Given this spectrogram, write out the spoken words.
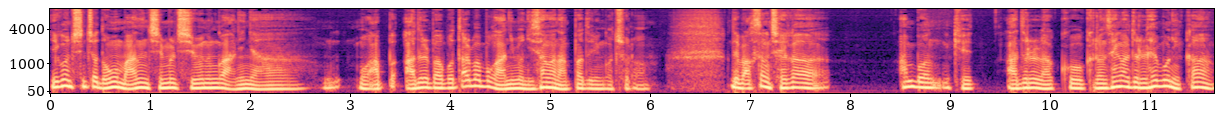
이건 진짜 너무 많은 짐을 지우는 거 아니냐. 뭐 아빠, 아들 바보, 딸 바보가 아니면 이상한 아빠들인 것처럼. 근데 막상 제가 한번 이렇게 아들을 낳고 그런 생활들을 해보니까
